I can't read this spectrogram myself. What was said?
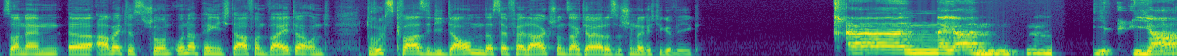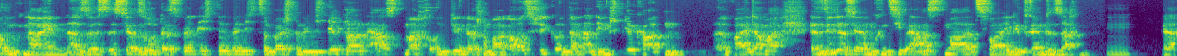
sondern äh, arbeitest schon unabhängig davon weiter und drückst quasi die Daumen, dass der Verlag schon sagt, ja, ja, das ist schon der richtige Weg. Äh, naja, ja und nein. Also es ist ja so, dass wenn ich, wenn ich zum Beispiel den Spielplan erst mache und den da schon mal rausschicke und dann an den Spielkarten äh, weitermacht, dann sind das ja im Prinzip erstmal zwei getrennte Sachen. Mhm. Ja.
